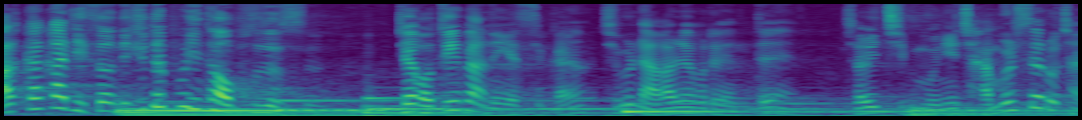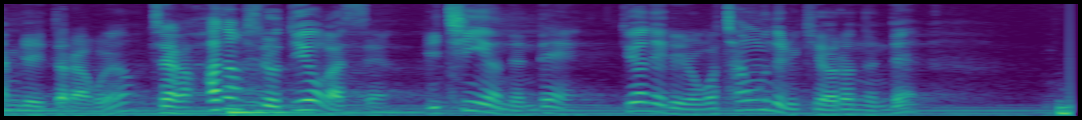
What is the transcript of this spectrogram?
아까까지 있었는데 휴대폰이 다 없어졌어요. 제가 어떻게 반응했을까요? 집을 나가려고 그랬는데 저희 집 문이 자물쇠로 잠겨 있더라고요. 제가 화장실로 뛰어갔어요. 2층이었는데 뛰어내리려고 창문을 이렇게 열었는데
